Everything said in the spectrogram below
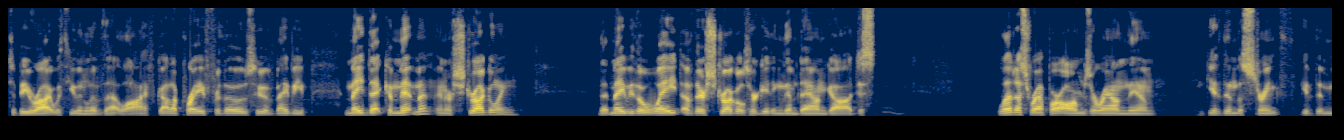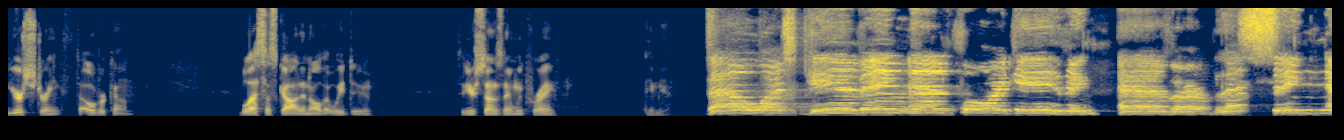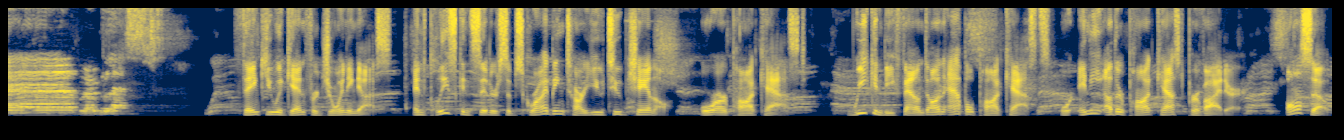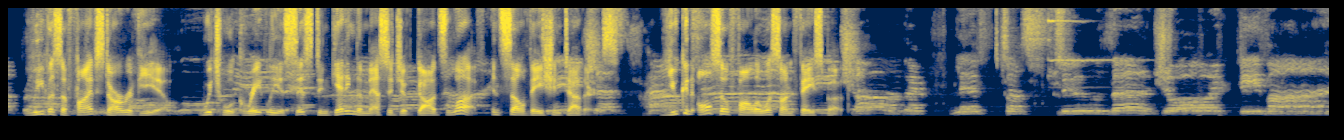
to be right with you and live that life. God, I pray for those who have maybe made that commitment and are struggling, that maybe the weight of their struggles are getting them down, God. Just let us wrap our arms around them give them the strength, give them your strength to overcome. Bless us, God, in all that we do. In your Son's name we pray. Amen. Thou art giving and forgiving, ever blessing, ever blessed. Thank you again for joining us, and please consider subscribing to our YouTube channel or our podcast. We can be found on Apple Podcasts or any other podcast provider. Also, leave us a five star review, which will greatly assist in getting the message of God's love and salvation to others. You can also follow us on Facebook,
